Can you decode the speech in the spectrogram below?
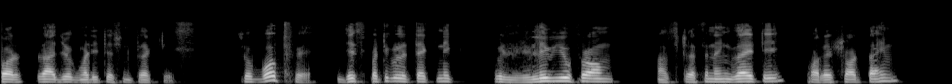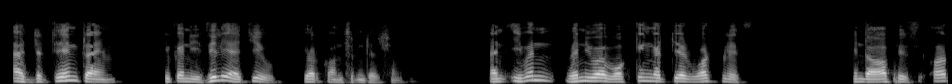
for Rajyog meditation practice. So both way, this particular technique will relieve you from uh, stress and anxiety for a short time. At the same time, you can easily achieve your concentration. And even when you are working at your workplace, in the office or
